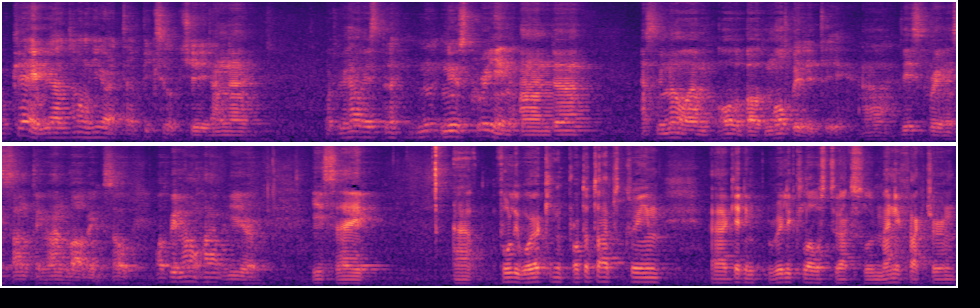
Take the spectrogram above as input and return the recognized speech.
Okay, we are down here at the Pixel and uh, what we have is the new screen and uh, as you know I'm all about mobility. Uh, this screen is something I'm loving. So what we now have here is a uh, fully working prototype screen uh, getting really close to actual manufacturing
